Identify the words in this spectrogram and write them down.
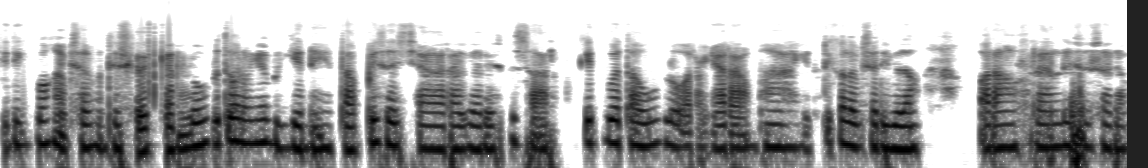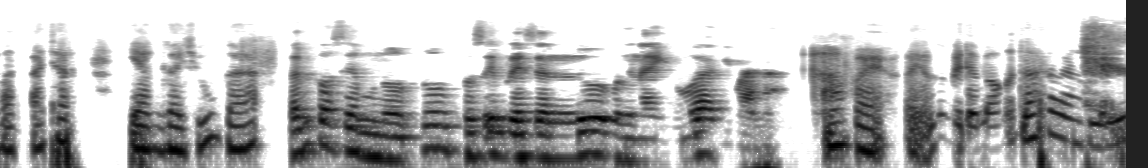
jadi gue nggak bisa mendiskreditkan lu. Lu tuh orangnya begini tapi secara garis besar mungkin gue tahu lu orangnya ramah gitu. Jadi kalau bisa dibilang orang friendly susah dapat pacar ya enggak juga. Tapi kalau saya menurut lu first impression lu mengenai gue gimana? Apa ya? Kayak lu beda banget lah sama yang dulu.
